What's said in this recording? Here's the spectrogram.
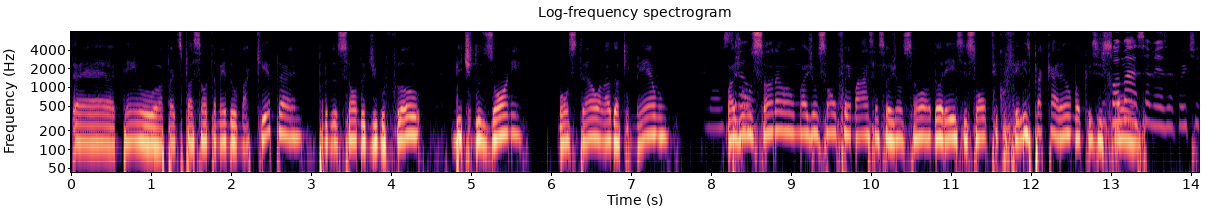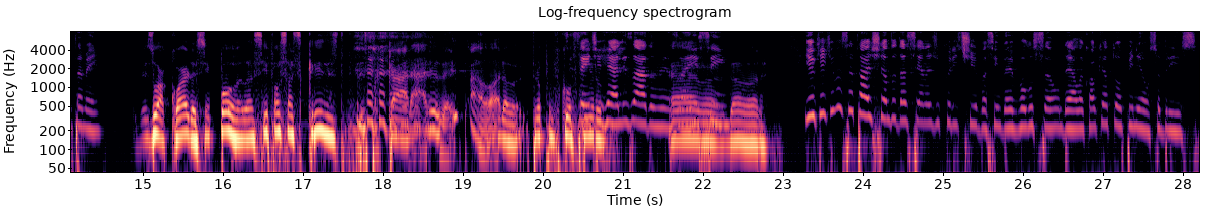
É, tenho a participação também do Baqueta, né? produção do Digo Flow, beat do Zone, Monstrão lá do Aqui Mesmo. Uma junção, uma junção foi massa essa junção, eu adorei esse som, fico feliz pra caramba com esse Ficou som. Ficou massa mesmo, eu curti também. Às vezes eu acordo assim, porra, lancei falsas crises, tô feliz pra caralho, velho, da hora, mano. O trampo ficou Se fino. sente realizado mesmo, é, aí mano, sim. Da hora. E o que, que você tá achando da cena de Curitiba, assim, da evolução dela? Qual que é a tua opinião sobre isso?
